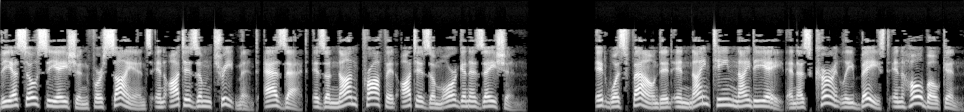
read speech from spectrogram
The Association for Science in Autism Treatment is a non-profit autism organization. It was founded in 1998 and is currently based in Hoboken,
